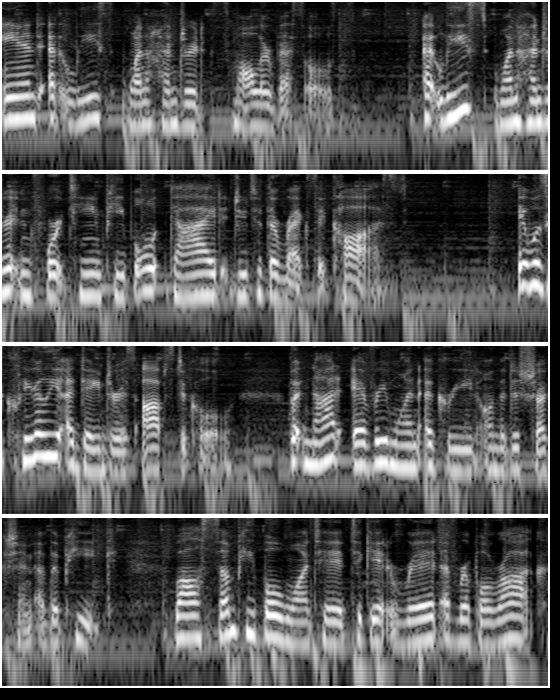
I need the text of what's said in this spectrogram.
and at least 100 smaller vessels. At least 114 people died due to the wrecks it caused. It was clearly a dangerous obstacle, but not everyone agreed on the destruction of the peak. While some people wanted to get rid of Ripple Rock,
